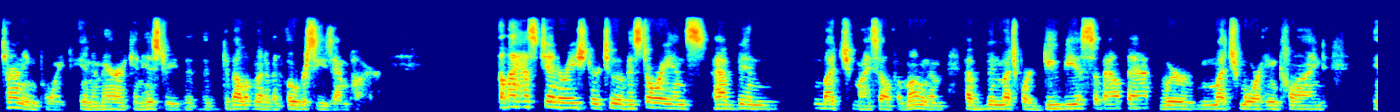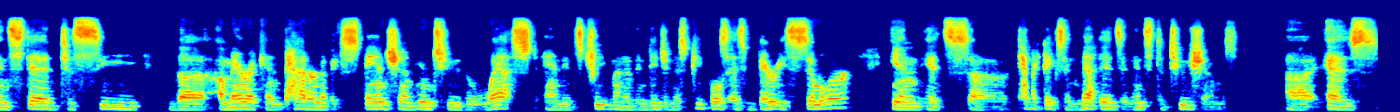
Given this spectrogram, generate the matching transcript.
turning point in American history, the, the development of an overseas empire. The last generation or two of historians have been much, myself among them, have been much more dubious about that. We're much more inclined instead to see the American pattern of expansion into the West and its treatment of indigenous peoples as very similar in its uh, tactics and methods and institutions uh, as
